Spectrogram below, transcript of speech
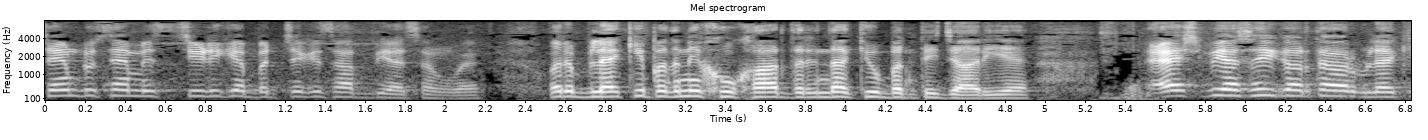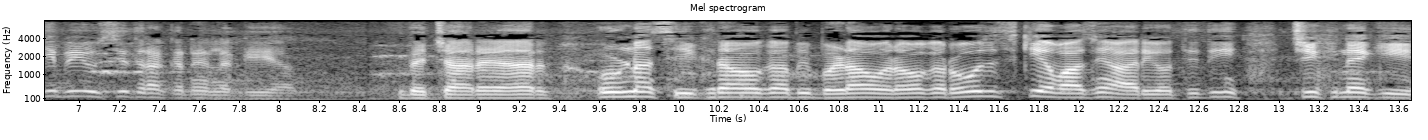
सेम टू सेम इस चिड़ी के बच्चे के साथ भी ऐसा हुआ है। और ब्लैकी पता नहीं खूखार दरिंदा क्यों बनती जा रही है। ऐश भी ऐसा ही करता है और ब्लैकी भी उसी तरह करने लगी है। बेचारे यार उड़ना सीख रहा होगा अभी बड़ा हो रहा होगा। रोज इसकी आवाज़ें आ रही होती थी चीखने की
